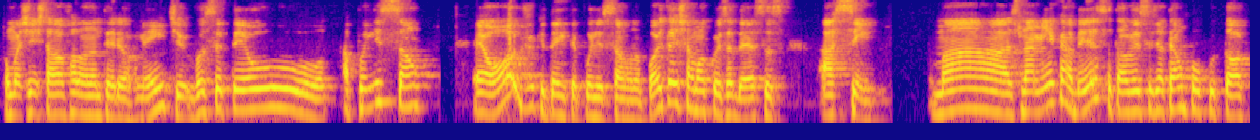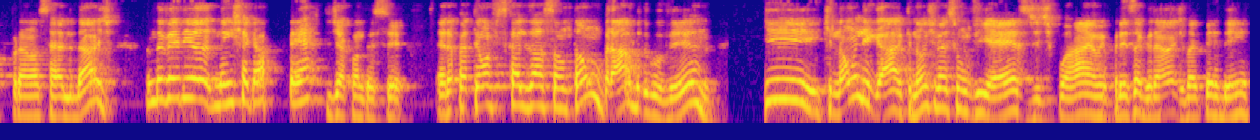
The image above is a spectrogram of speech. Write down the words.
como a gente estava falando anteriormente, você ter o, a punição. É óbvio que tem que ter punição, não pode deixar uma coisa dessas assim. Mas na minha cabeça, talvez seja até um pouco utópico para nossa realidade, não deveria nem chegar perto de acontecer. Era para ter uma fiscalização tão braba do governo que, que não ligar, que não tivesse um viés de tipo, ah, é uma empresa grande, vai perder,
